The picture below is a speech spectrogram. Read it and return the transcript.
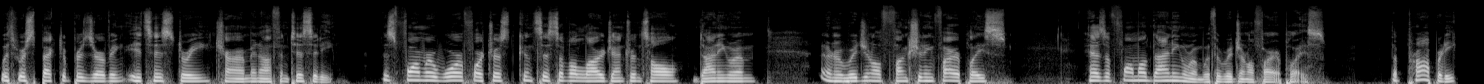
with respect to preserving its history, charm, and authenticity. This former war fortress consists of a large entrance hall, dining room, an original functioning fireplace. It has a formal dining room with original fireplace. The property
